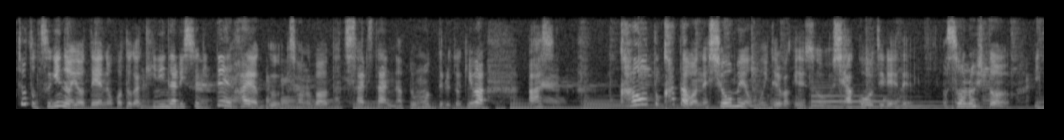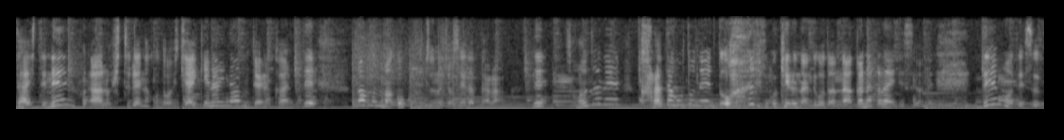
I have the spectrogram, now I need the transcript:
ちょっと次の予定のことが気になりすぎて早くその場を立ち去りたいなと思ってる時は足顔と肩はね正面を向いてるわけですよ。社交辞令で。その人に対してねあの失礼なことをしちゃいけないなみたいな感じで。まあまあまあごく普通の女性だったらねそんなね体ごとね ドアに向けるなんてことはなかなかないですよね。でもです。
